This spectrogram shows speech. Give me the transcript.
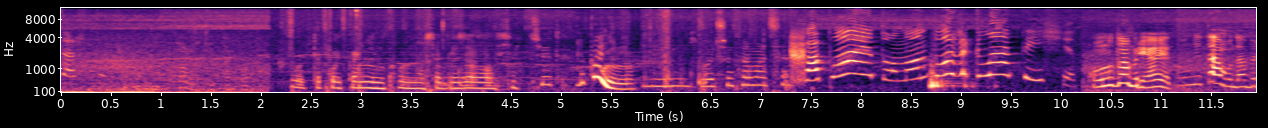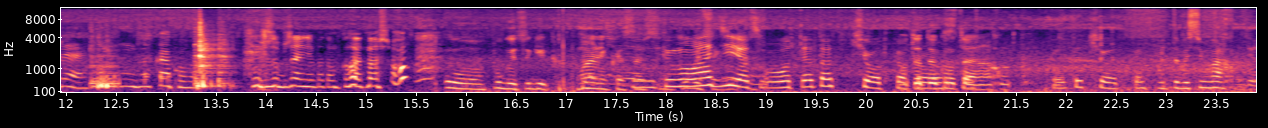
та штука. Вот такой канинка у нас образовался. Что это? Ну, канина. Больше информации. Копает он, он тоже клад ищет. Он удобряет. Он не там удобряет. Он закапывает. Женя потом клад нашел. О, пугается гик. Маленькая совсем. Ты Пугается молодец. Вот это четко. Вот это крутая находка. Это четко. Это 18 где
